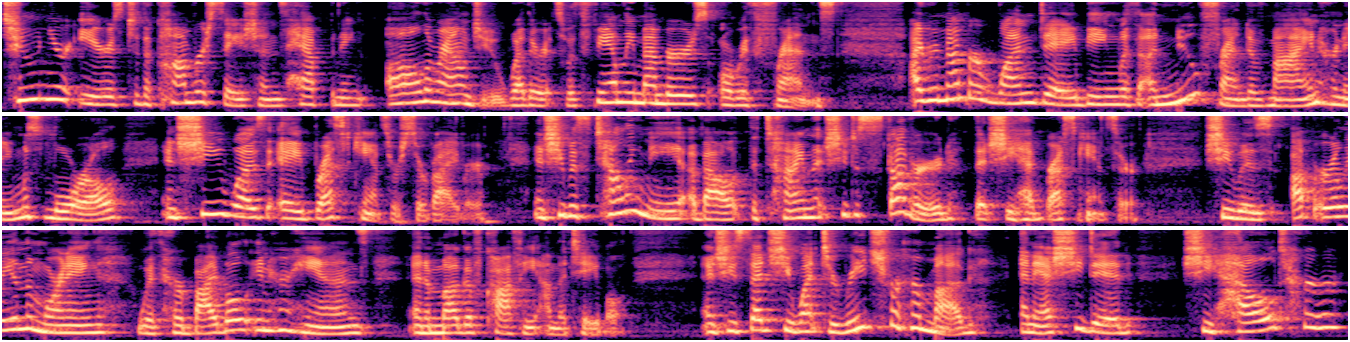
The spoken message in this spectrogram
Tune your ears to the conversations happening all around you, whether it's with family members or with friends. I remember one day being with a new friend of mine. Her name was Laurel, and she was a breast cancer survivor. And she was telling me about the time that she discovered that she had breast cancer. She was up early in the morning with her Bible in her hands and a mug of coffee on the table. And she said she went to reach for her mug, and as she did, she held her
